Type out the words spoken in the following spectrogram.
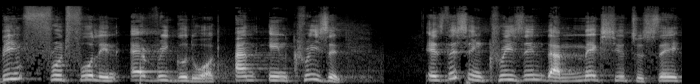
being fruitful in every good work and increasing. Is this increasing that makes you to say,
